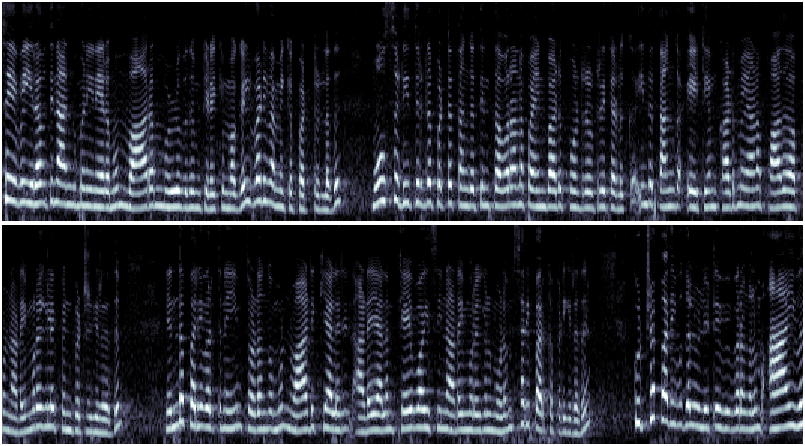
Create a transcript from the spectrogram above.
சேவை இருபத்தி நான்கு மணி நேரமும் வாரம் முழுவதும் கிடைக்கும் வகையில் வடிவமைக்கப்பட்டுள்ளது. மோசடி திருடப்பட்ட தங்கத்தின் தவறான பயன்பாடு போன்றவற்றை தடுக்க இந்த தங்க ஏடிஎம் கடுமையான பாதுகாப்பு நடைமுறைகளை பின்பற்றுகிறது. எந்த பரிவர்த்தனையும் தொடங்கும் முன் வாடிக்கையாளரின் அடையாளம் கேவாய்சி நடைமுறைகள் மூலம் சரிபார்க்கப்படுகிறது. குற்றப்பதிவுகள் உள்ளிட்ட விவரங்களும் ஆய்வு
